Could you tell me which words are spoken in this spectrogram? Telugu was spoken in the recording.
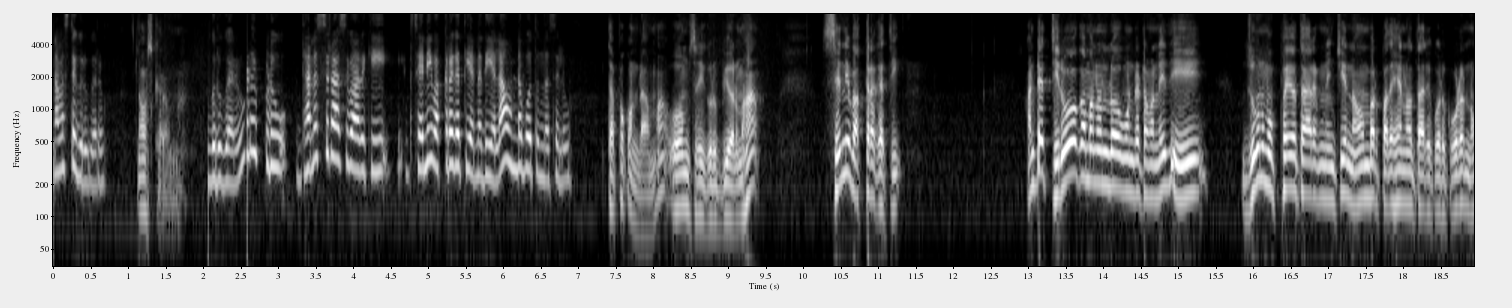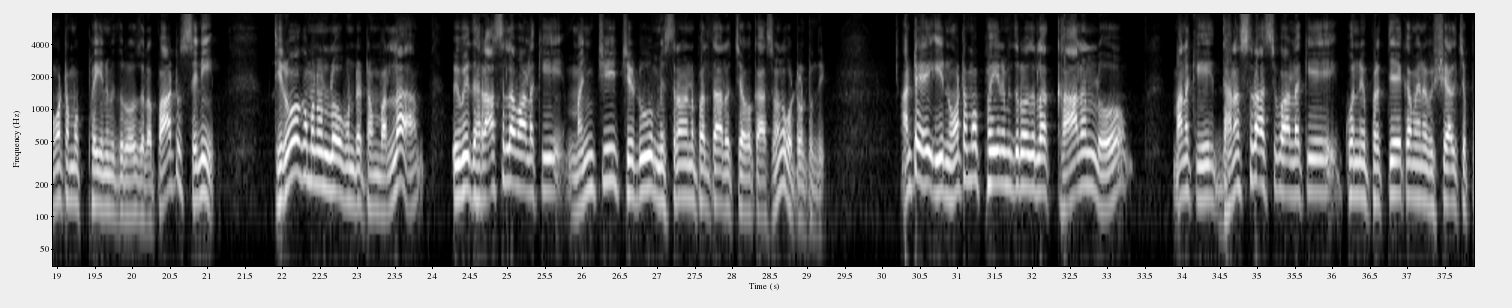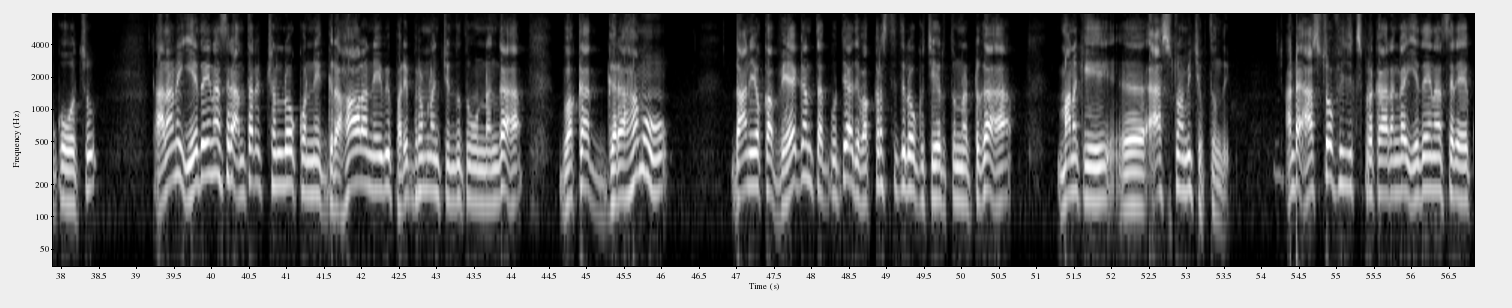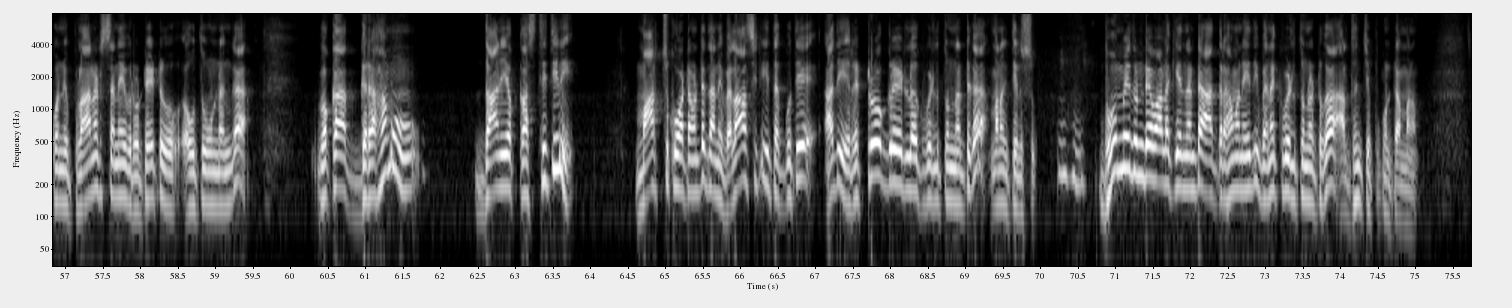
నమస్తే గురుగారు. నమస్కారం అమ్మా. గురుగారు ఇప్పుడు ధనస్సు రాశి వారికి శని వక్రగతి అన్నది ఎలా ఉండబోతుంది అసలు? తప్పకుండా అమ్మ. ఓం శ్రీ గురుభ్యో నమ. శని వక్రగతి అంటే తిరోగమనంలో ఉండటం అనేది జూన్ ముప్పైవ తారీఖు నుంచి నవంబర్ పదిహేనవ తారీఖు వరకు కూడా నూట ముప్పై ఎనిమిది రోజుల పాటు శని తిరోగమనంలో ఉండటం వల్ల వివిధ రాశుల వాళ్ళకి మంచి చెడు మిశ్రమైన ఫలితాలు వచ్చే అవకాశం ఒకటి ఉంటుంది. అంటే ఈ నూట ముప్పై ఎనిమిది రోజుల కాలంలో మనకి ధనస్సు రాశి వాళ్ళకి కొన్ని ప్రత్యేకమైన విషయాలు చెప్పుకోవచ్చు. అలానే ఏదైనా సరే అంతరిక్షంలో కొన్ని గ్రహాలు అనేవి పరిభ్రమణం చెందుతూ ఉండగా ఒక గ్రహము దాని యొక్క వేగం తగ్గితే అది వక్రస్థితిలోకి చేరుతున్నట్టుగా మనకి ఆస్ట్రోమీ చెప్తుంది. అంటే ఆస్ట్రోఫిజిక్స్ ప్రకారంగా ఏదైనా సరే కొన్ని ప్లానెట్స్ అనేవి రొటేట్ అవుతూ ఉండగా ఒక గ్రహము దాని యొక్క స్థితిని మార్చుకోవటం అంటే దాని వెలాసిటీ తగ్గితే అది రెట్రోగ్రేడ్లోకి వెళుతున్నట్టుగా మనకు తెలుసు. భూమి మీద ఉండే వాళ్ళకి ఏంటంటే ఆ గ్రహం అనేది వెనక్కి వెళుతున్నట్టుగా అర్థం చెప్పుకుంటాం మనం.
